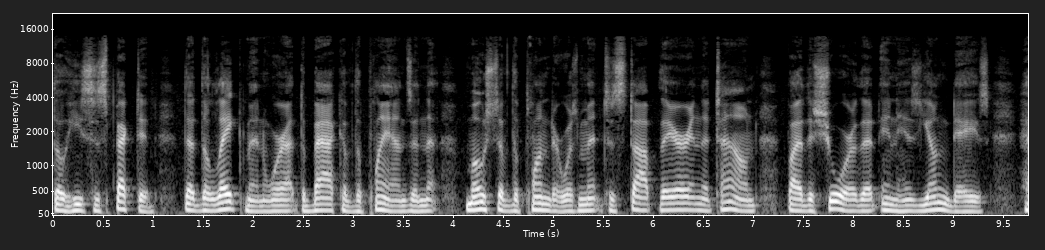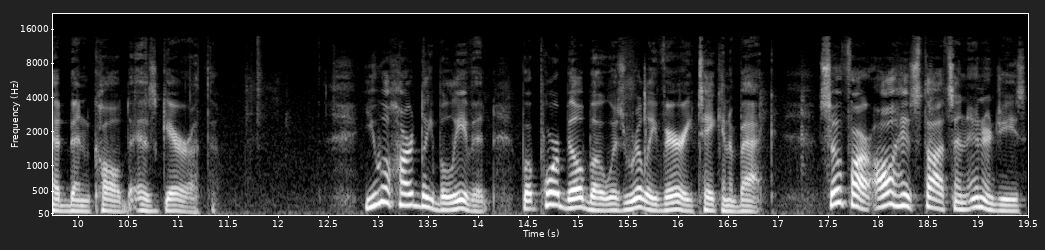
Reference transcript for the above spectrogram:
though he suspected that the lakemen were at the back of the plans, and that most of the plunder was meant to stop there in the town by the shore that in his young days had been called Esgaroth. You will hardly believe it, but poor Bilbo was really very taken aback. So far, all his thoughts and energies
